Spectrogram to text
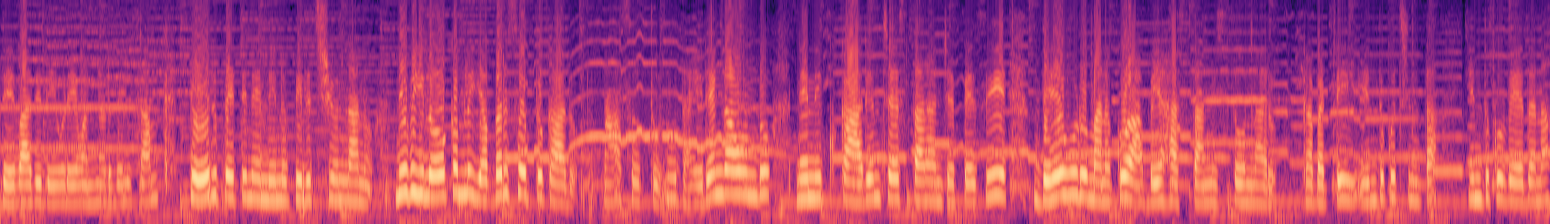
దేవాది దేవుడు ఏమన్నాడు తెలుసా? పేరు పెట్టి నేను నిన్ను పిలిచి ఉన్నాను. నువ్వు ఈ లోకంలో ఎవరి సొత్తు కాదు. నా సొత్తు. నువ్వు ధైర్యంగా ఉండు. నేను నీకు కార్యం చేస్తానని చెప్పేసి దేవుడు మనకు అభయహస్తాన్ని ఇస్తూ ఉన్నారు. కాబట్టి ఎందుకు చింత? ఎందుకు వేదన?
